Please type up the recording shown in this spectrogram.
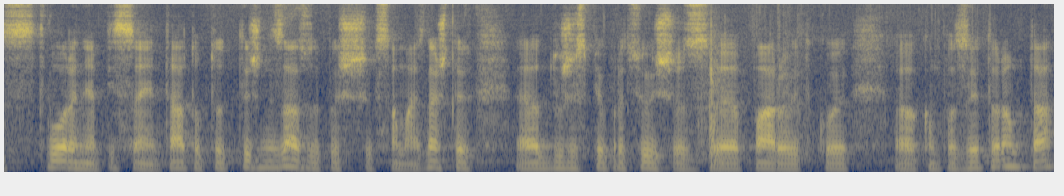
створення пісень. Та? Тобто ти ж не завжди пишеш їх сама. Знаєш, ти е, дуже співпрацюєш з е, парою такою композитором. Та?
